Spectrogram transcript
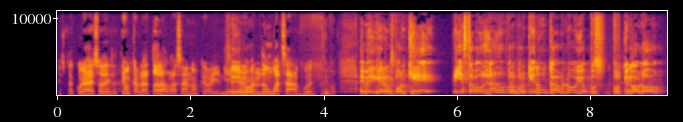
Está cura eso de le tengo que hablar a toda la raza, ¿no? Que hoy en día Sí, ya mo. manda un WhatsApp, güey. Ahí me dijeron, ¿por qué? Ella estaba a un lado, pero ¿por qué nunca habló? Y yo, pues, porque no habló.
